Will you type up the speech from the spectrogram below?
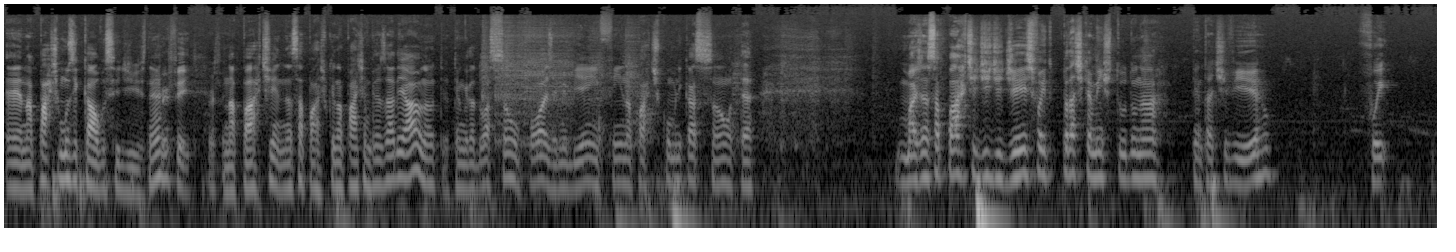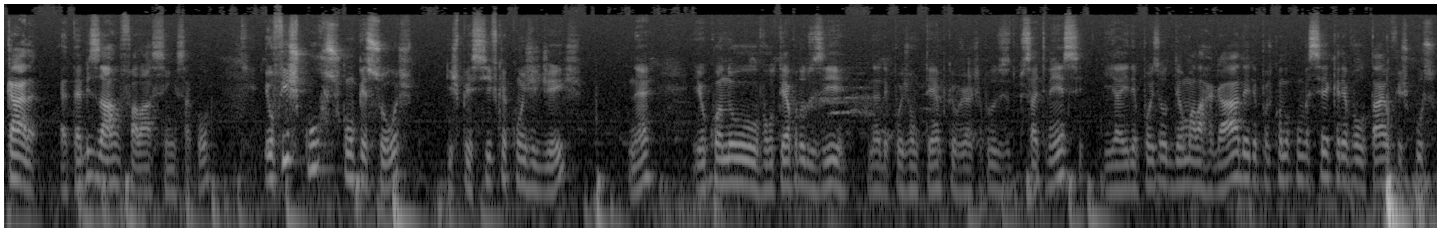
É, na parte musical, você diz, né? Perfeito, perfeito. Na parte, nessa parte, porque na parte empresarial, né? Eu tenho graduação, pós, MBA, enfim, na parte de comunicação até. Mas nessa parte de DJs foi praticamente tudo na tentativa e erro. Foi, cara, é até bizarro falar assim, sacou? Eu fiz cursos com pessoas específicas com os DJs, né? Eu quando voltei a produzir né, depois de um tempo que eu já tinha produzido Psytrance, e aí depois eu dei uma largada, e depois quando eu comecei a querer voltar, eu fiz curso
